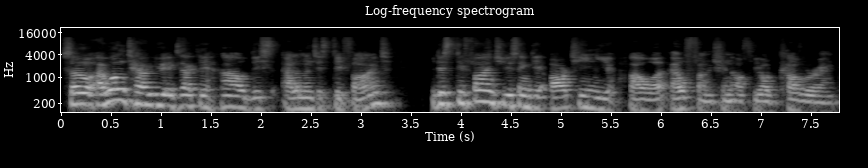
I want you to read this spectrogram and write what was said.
So I won't tell you exactly how this element is defined. It is defined using the Artin-Ihara L function of your covering.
